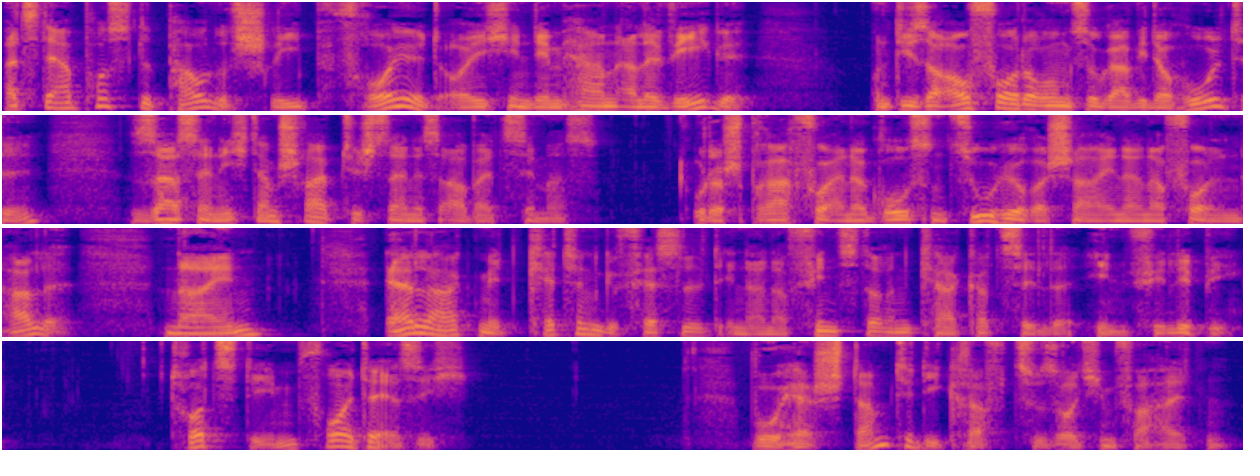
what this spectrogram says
Als der Apostel Paulus schrieb Freuet euch in dem Herrn alle Wege und diese Aufforderung sogar wiederholte, saß er nicht am Schreibtisch seines Arbeitszimmers oder sprach vor einer großen Zuhörerschar in einer vollen Halle. Nein, er lag mit Ketten gefesselt in einer finsteren Kerkerzelle in Philippi. Trotzdem freute er sich. Woher stammte die Kraft zu solchem Verhalten?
